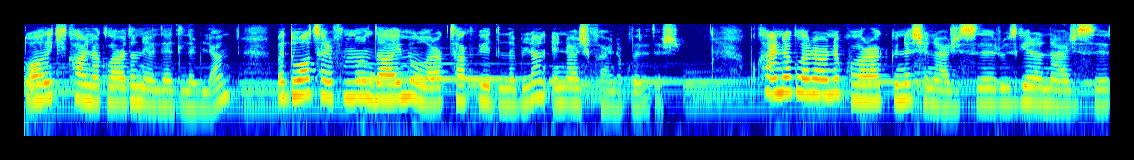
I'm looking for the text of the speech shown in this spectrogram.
doğadaki kaynaklardan elde edilebilen ve doğa tarafından daimi olarak takviye edilebilen enerji kaynaklarıdır. Bu kaynaklara örnek olarak güneş enerjisi, rüzgar enerjisi,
